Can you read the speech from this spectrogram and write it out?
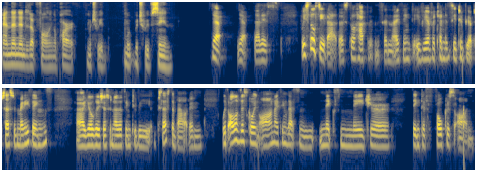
and then ended up falling apart, which we which we've seen. Yeah, yeah, that is. We still see that. That still happens. And I think if you have a tendency to be obsessed with many things, uh, yoga is just another thing to be obsessed about. And with all of this going on, I think that's the next major thing to focus on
